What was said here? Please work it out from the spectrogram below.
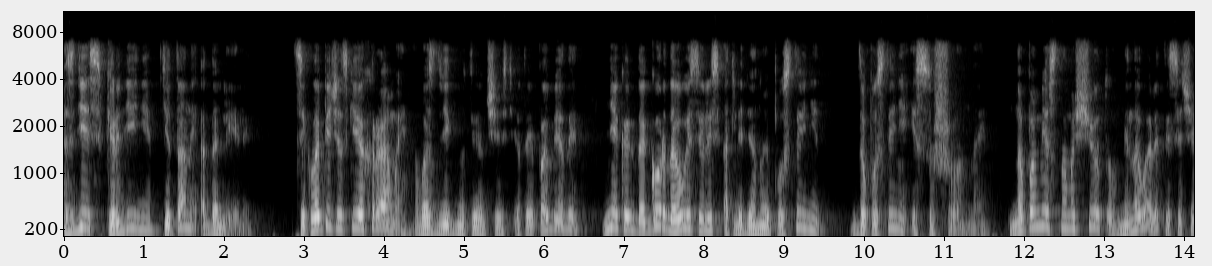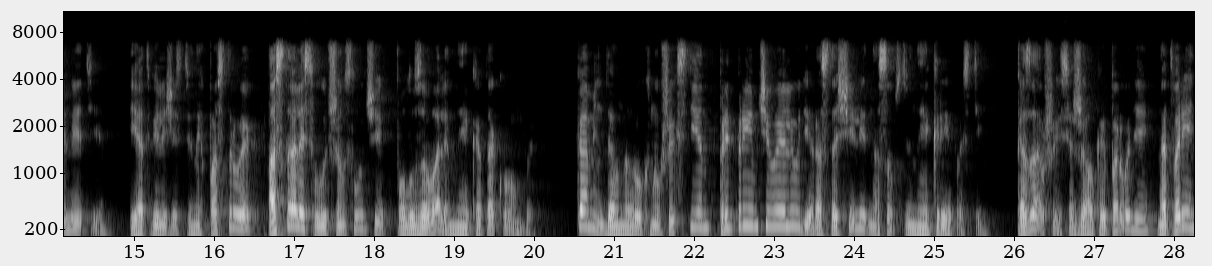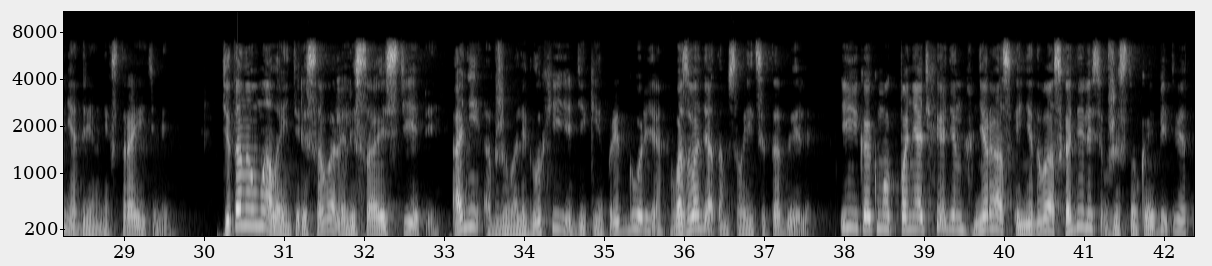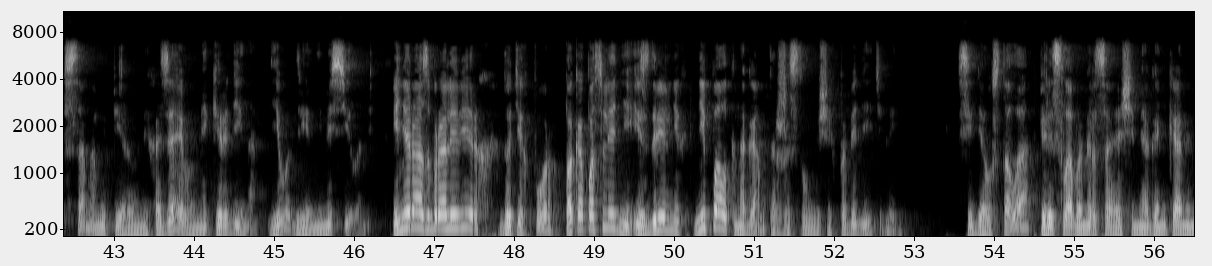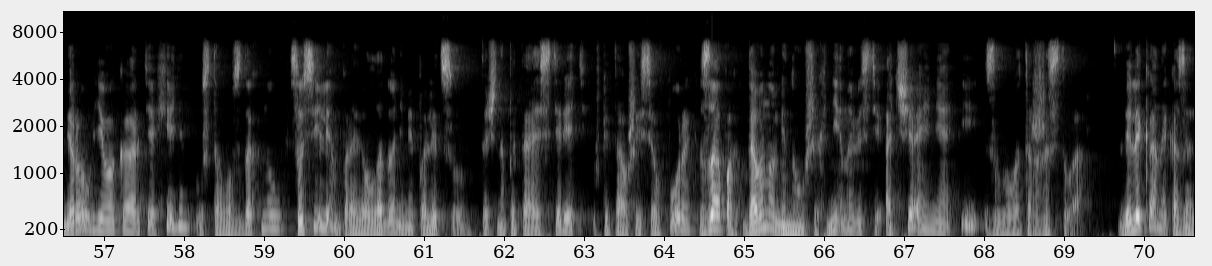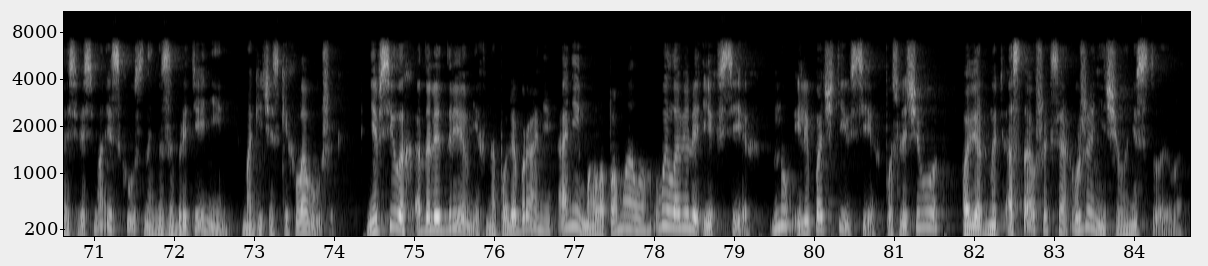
Здесь, в Кердине, титаны одолели. Циклопические храмы, воздвигнутые в честь этой победы, некогда гордо высились от ледяной пустыни до пустыни иссушенной. Но по местному счету миновали тысячелетия и от величественных построек остались в лучшем случае полузаваленные катакомбы. Камень давно рухнувших стен предприимчивые люди растащили на собственные крепости, казавшиеся жалкой пародией на творение древних строителей. Титанов мало интересовали леса и степи, они обживали глухие дикие предгорья, возводя там свои цитадели. И, как мог понять Хедин, не раз и не два сходились в жестокой битве с самыми первыми хозяевами Кирдина, его древними силами. И не раз брали верх до тех пор, пока последний из древних не пал к ногам торжествующих победителей. Сидя у стола, перед слабо мерцающими огоньками миров в его карте, Хедин устало вздохнул, с усилием провел ладонями по лицу, точно пытаясь стереть впитавшийся в поры запах давно минувших ненависти, отчаяния и злого торжества. Великаны казались весьма искусны в изобретении магических ловушек. Не в силах одолеть древних на поле брани, они мало-помалу выловили их всех, ну или почти всех, после чего Повергнуть оставшихся уже ничего не стоило.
